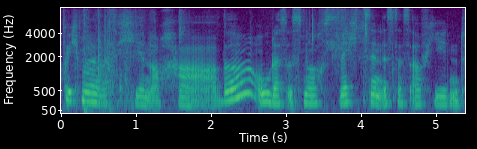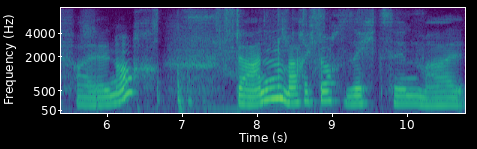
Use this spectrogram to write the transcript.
Gucke ich mal, was ich hier noch habe. Oh, das ist noch 16, ist das auf jeden Fall noch. Dann mache ich doch 16 mal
